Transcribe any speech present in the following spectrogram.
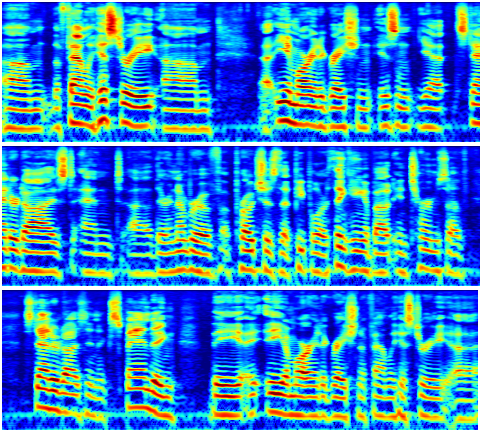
Um, the family history, um, uh, EMR integration isn't yet standardized, and uh, there are a number of approaches that people are thinking about in terms of standardizing and expanding the EMR integration of family history uh, uh,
